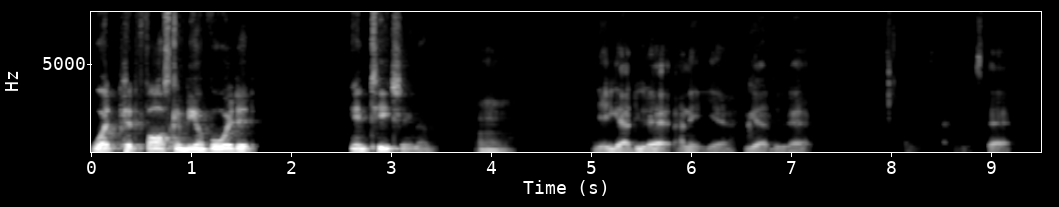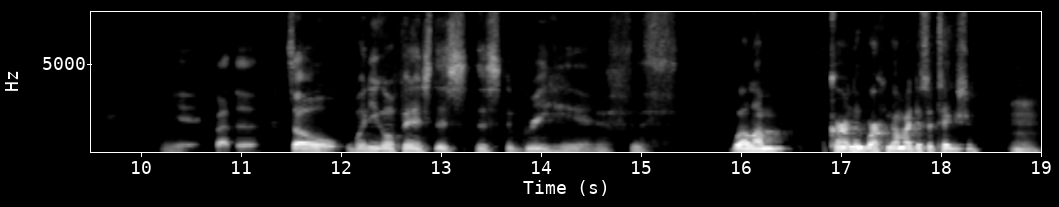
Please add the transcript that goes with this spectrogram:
what pitfalls can be avoided in teaching them. Mm. Yeah, you gotta do that. I need, yeah, you gotta do that. I needs that. Yeah, about the so when are you gonna finish this this degree here? This, this... Well, I'm currently working on my dissertation. Mm.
